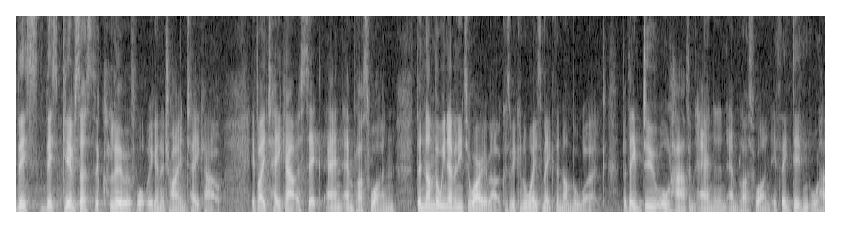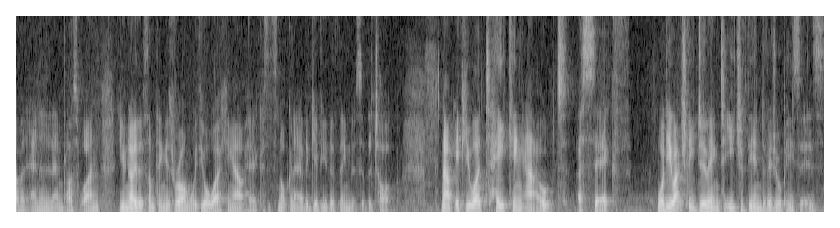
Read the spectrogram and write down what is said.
this, this gives us the clue of what we're going to try and take out. If I take out a sixth n, n plus 1, the number we never need to worry about because we can always make the number work. But they do all have an n and an n plus 1. If they didn't all have an n and an n plus 1, you know that something is wrong with your working out here because it's not going to ever give you the thing that's at the top. Now, if you are taking out a sixth, what are you actually doing to each of the individual pieces?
